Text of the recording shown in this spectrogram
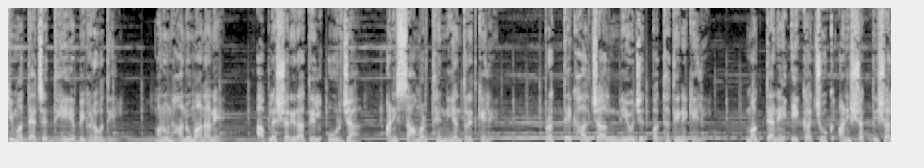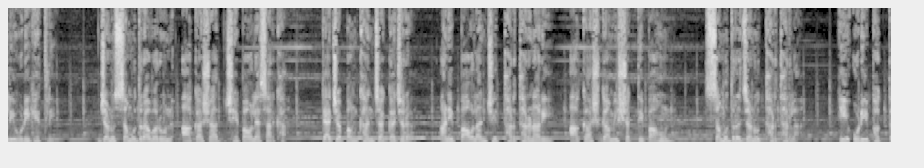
किंवा त्याचे ध्येय बिघडवतील. म्हणून हनुमानाने आपल्या शरीरातील ऊर्जा आणि सामर्थ्य नियंत्रित केले. प्रत्येक हालचाल नियोजित पद्धतीने केली. मग त्याने एक अचूक आणि शक्तिशाली उडी घेतली जणू समुद्रावरून आकाशात झेपावल्यासारखा. त्याच्या पंखांचा गजर आणि पावलांची थरथरणारी आकाशगामी शक्ती पाहून समुद्र जणू थरथरला. ही उडी फक्त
